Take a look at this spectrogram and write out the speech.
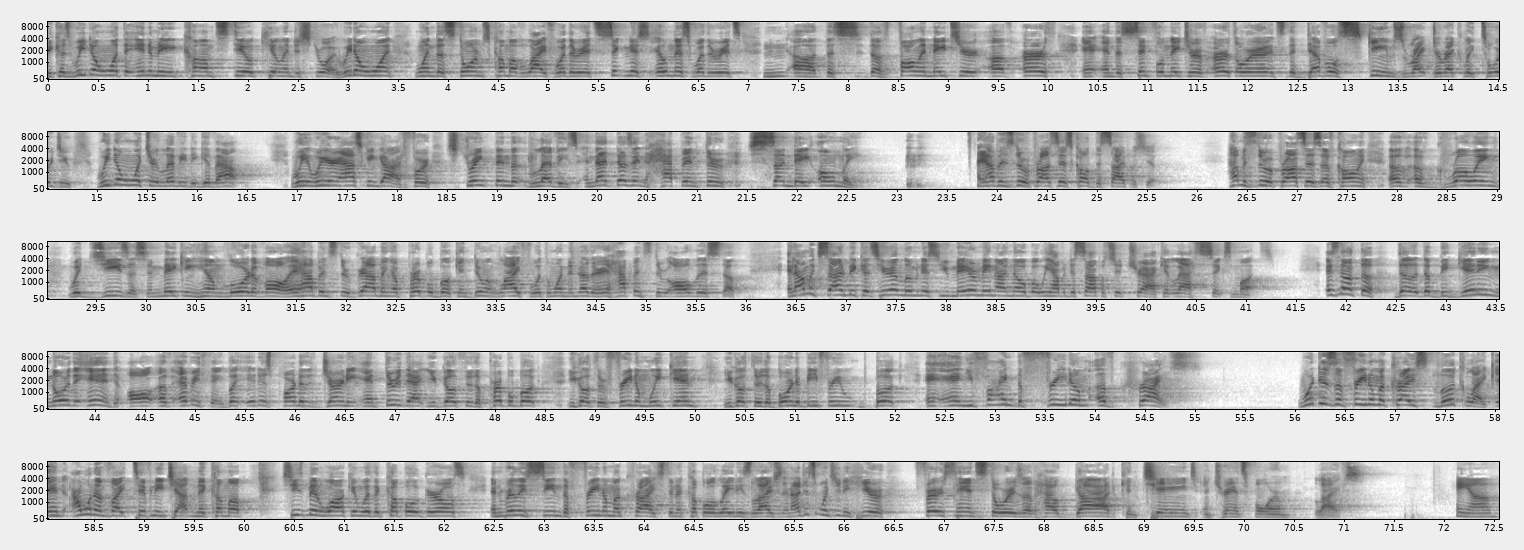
because we don't want the enemy to come, steal, kill, and destroy. We don't want when the storms come of life, whether it's sickness, illness, whether it's uh, the, the fallen nature of earth and, and the sinful nature of earth, or it's the devil's schemes right directly towards you. We don't want your levee to give out. We, we are asking God for strengthen the levees, and that doesn't happen through Sunday only. it happens through a process called discipleship happens through a process of calling of, of growing with jesus and making him lord of all. It happens through grabbing a purple book and doing life with one another. It happens through all this stuff. And i'm excited because here at luminous you may or may not know but we have a discipleship track. It lasts six months. It's not the, the, the beginning nor the end all of everything, but it is part of the journey. And through that, you go through the Purple Book, you go through Freedom Weekend, you go through the Born to Be Free book, and, and you find the freedom of Christ. What does the freedom of Christ look like? And I want to invite Tiffany Chapman to come up. She's been walking with a couple of girls and really seen the freedom of Christ in a couple of ladies' lives. And I just want you to hear firsthand stories of how God can change and transform lives. Hey, y'all.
